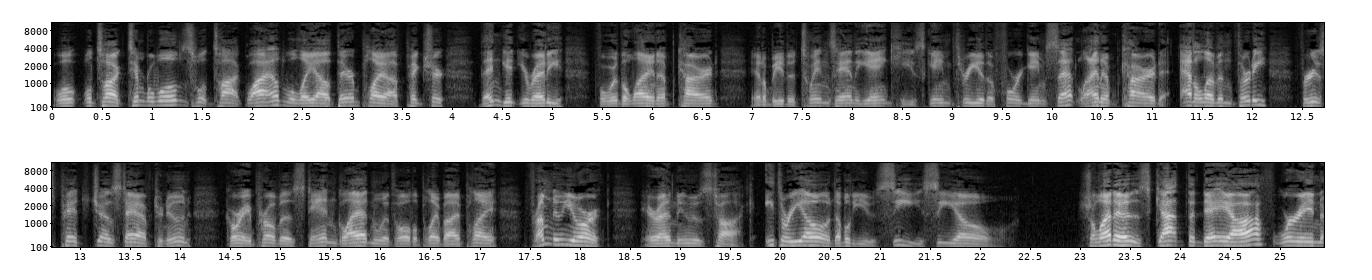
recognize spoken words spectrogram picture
We'll we'll talk Timberwolves. We'll talk Wild. We'll lay out their playoff picture. Then get you ready for the lineup card. It'll be the Twins and the Yankees. Game three of the four-game set. Lineup card at 11:30. First pitch just afternoon. Cory Provus, Dan Gladden with all the play-by-play from New York here on News Talk 830 WCCO. Shaleta's got the day off. We're in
